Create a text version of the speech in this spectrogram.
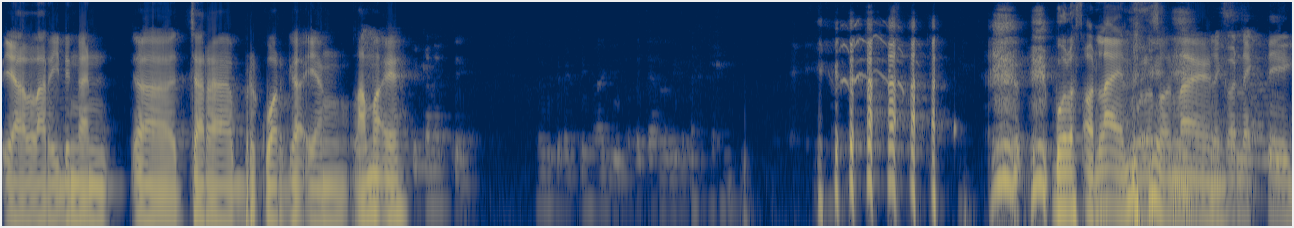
ya lari dengan eh, cara berkeluarga yang lama ya Bolos online. bolos online Reconnecting.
